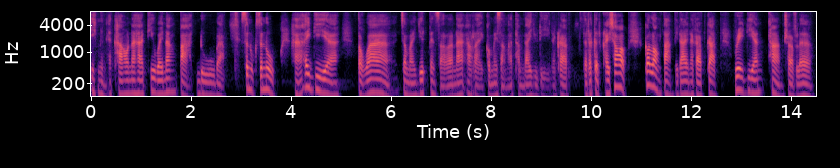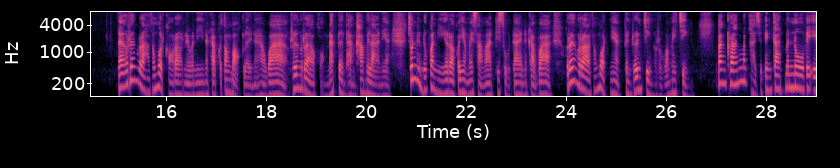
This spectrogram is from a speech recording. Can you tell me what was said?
อีกหนึ่งแอคเคาท์นะฮะที่ไว้นั่งปาดดูแบบสนุกสนุกหาไอเดีย แต่ว่าจะมายึดเป็นสาระอะไรก็ไม่สามารถทำได้อยู่ดีนะครับ แต่ถ้าเกิดใครชอบก็ลองตามไปได้นะครับกับ Radiant Time Traveler และเรื่องราวทั้งหมดของเราในวันนี้นะครับก็ต้องบอกเลยนะฮะว่าเรื่องราวของนักเดินทางข้ามเวลาเนี่ยจนถึงทุกวันนี้เราก็ยังไม่สามารถพิสูจน์ได้นะครับว่าเรื่องราวทั้งหมดเนี่ยเป็นเรื่องจริงหรือว่าไม่จริง บางครั้งมันอาจจะเป็นการมโนไปเอ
